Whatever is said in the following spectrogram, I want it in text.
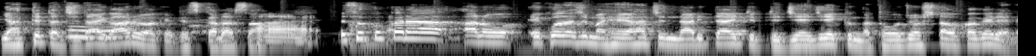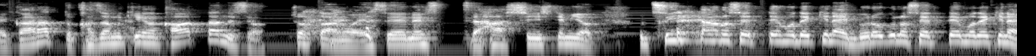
やってた時代があるわけですからさ。はい。でそこからあのエコ田島平八になりたいって言って JJ 君が登場したおかげでねガラッと風向きが変わったんですよ。ちょっとあの SNS で発信してみよう。ツイッターの設定もできないブログの設定もできない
